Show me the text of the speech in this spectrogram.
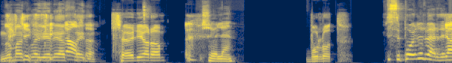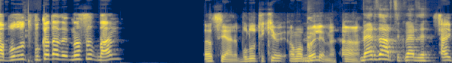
Normal klavyeyle yazsaydın. Söylüyorum. Söyle. Bulut. Spoiler verdin. Ya Bulut bu kadar nasıl lan? Nasıl yani? Bulut 2 ama böyle mi? Ha. Verdi artık verdi. Sen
